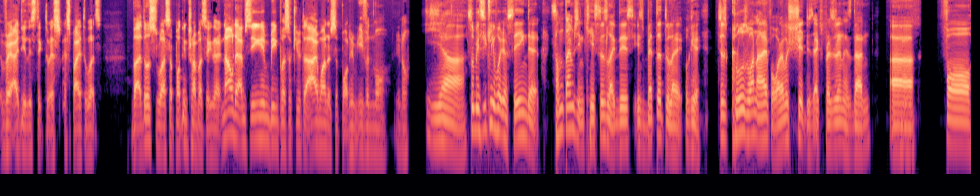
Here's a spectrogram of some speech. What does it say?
very idealistic to as- aspire towards. But those who are supporting Trump are saying that now that I'm seeing him being persecuted, I want to support him even more. You know. Yeah. So basically, what you're saying that sometimes in cases like this, it's better to like okay, just close one eye for whatever shit this ex president has done, uh, mm. for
